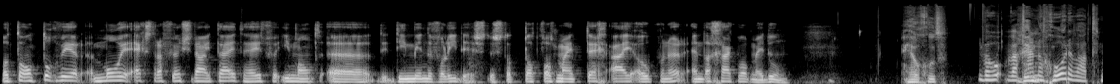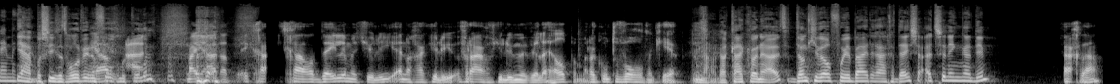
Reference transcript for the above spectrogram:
Wat dan toch weer een mooie extra functionaliteit heeft voor iemand eh, die, die minder valide is. Dus dat, dat was mijn tech eye opener. En daar ga ik wat mee doen. heel goed. We, we gaan Denk- nog horen wat, neem ik Ja, aan. precies. Dat horen we in de Ja, volgende column. Maar ja, dat, ik, ga, ik ga het delen met jullie. En dan ga ik jullie vragen of jullie me willen helpen. Maar dat komt de volgende keer. Nou, daar kijken we naar uit. Dankjewel voor je bijdrage deze uitzending, eh, Dim. Graag gedaan.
